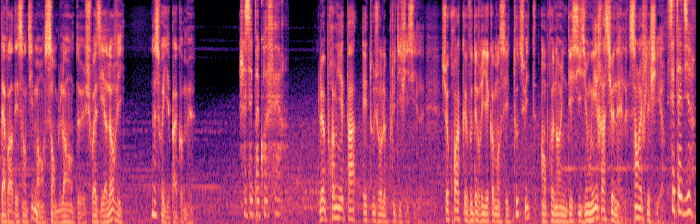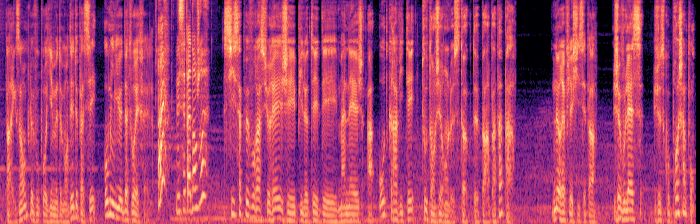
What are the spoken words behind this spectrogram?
d'avoir des sentiments, semblant de choisir leur vie. Ne soyez pas comme eux. Je sais pas quoi faire. Le premier pas est toujours le plus difficile. Je crois que vous devriez commencer tout de suite en prenant une décision irrationnelle, sans réfléchir. C'est-à-dire? Par exemple, vous pourriez me demander de passer au milieu de la tour Eiffel. Mais c'est pas dangereux Si ça peut vous rassurer, j'ai piloté des manèges à haute gravité tout en gérant le stock de Papa. Ne réfléchissez pas. Je vous laisse jusqu'au prochain pont.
